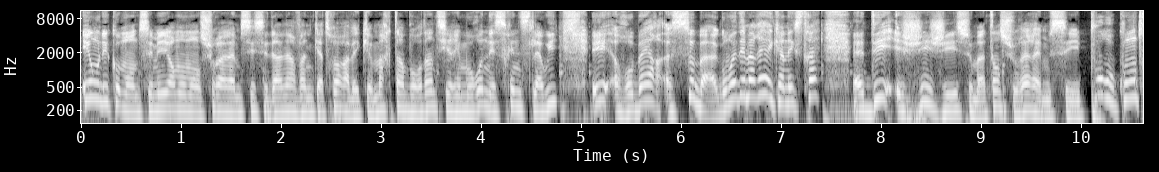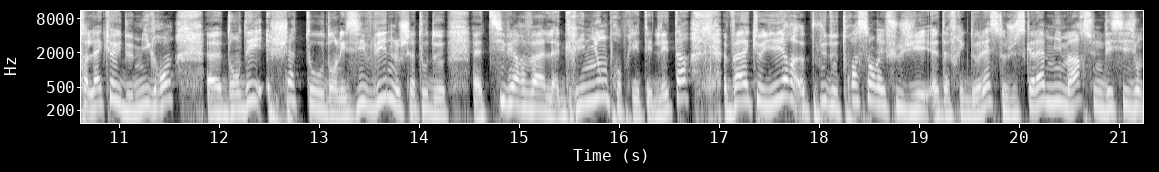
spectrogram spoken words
Et on les commande, ces meilleurs moments sur RMC ces dernières 24 heures avec Martin Bourdin, Thierry Moreau, Nesrine Slaoui et Robert Sebag. On va démarrer avec un extrait des GG ce matin sur RMC. Pour ou contre l'accueil de migrants euh, dans des châteaux dans les Yvelines, le château de euh, Tiverval-Grignon, propriété de l'État, va accueillir plus de 300 réfugiés d'Afrique de l'Est jusqu'à la mi-mars. Une décision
